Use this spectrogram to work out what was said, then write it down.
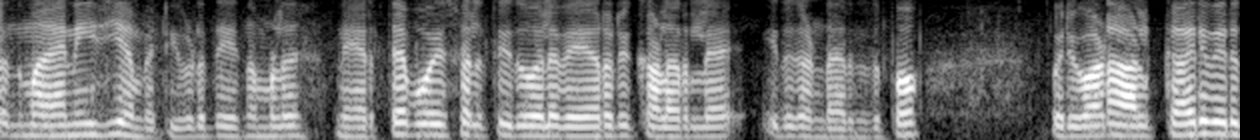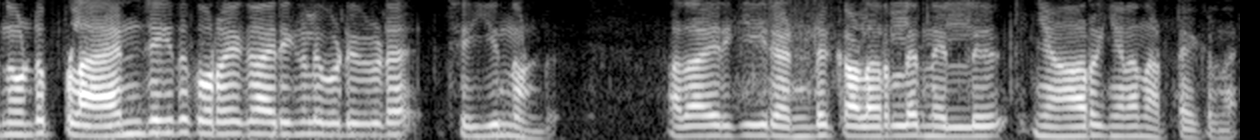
അത് മാനേജ് ചെയ്യാൻ പറ്റും. ഇവിടുത്തെ നമ്മൾ നേരത്തെ പോയ സ്ഥലത്ത് ഇതുപോലെ വേറൊരു കളറിലെ ഇത് കണ്ടായിരുന്നു. ഇപ്പോൾ ഒരുപാട് ആൾക്കാർ വരുന്നതുകൊണ്ട് പ്ലാൻ ചെയ്ത് കുറേ കാര്യങ്ങൾ ഇവിടെ ഇവിടെ ചെയ്യുന്നുണ്ട്. അതായിരിക്കും ഈ രണ്ട് കളറിലെ നെല്ല് ഞാറ് ഇങ്ങനെ നട്ടേക്കുന്നത്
